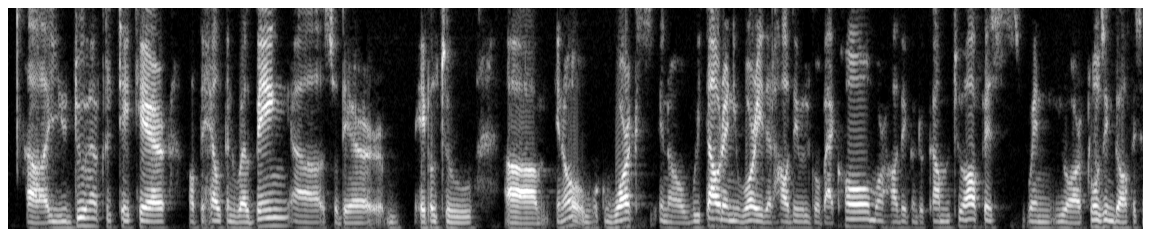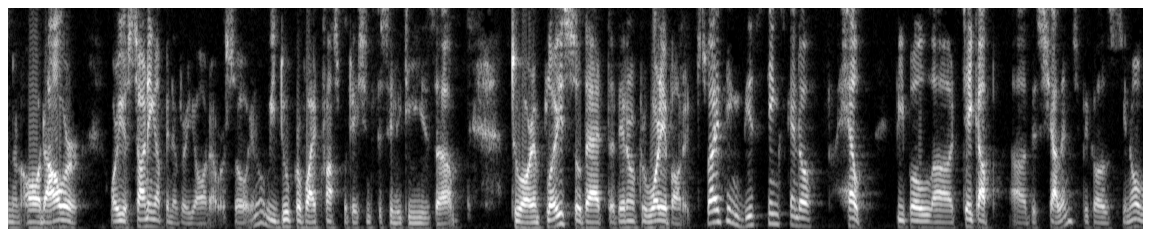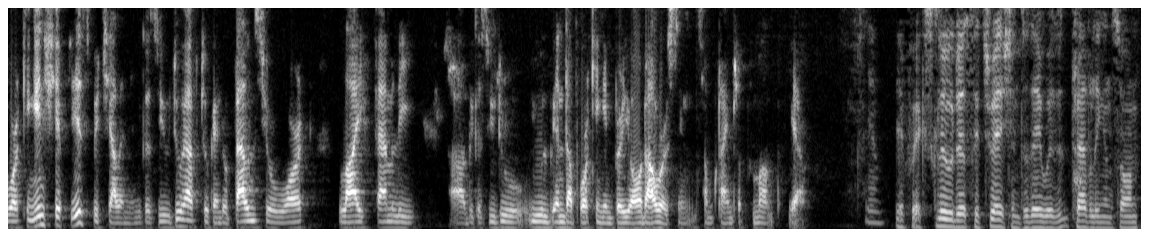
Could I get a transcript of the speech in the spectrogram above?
you do have to take care of the health and well-being uh, so they're able to um, you know works you know without any worry that how they will go back home or how they're going to come to office when you are closing the office in an odd hour or you're starting up in a very odd hour. So, you know, we do provide transportation facilities um, to our employees so that they don't have to worry about it. So I think these things kind of help people uh, take up uh, this challenge because, you know, working in shift is a bit challenging because you do have to kind of balance your work, life, family, uh, because you do, you will end up working in very odd hours in some times of the month. Yeah. Yeah. If we exclude the situation today with traveling and so on,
